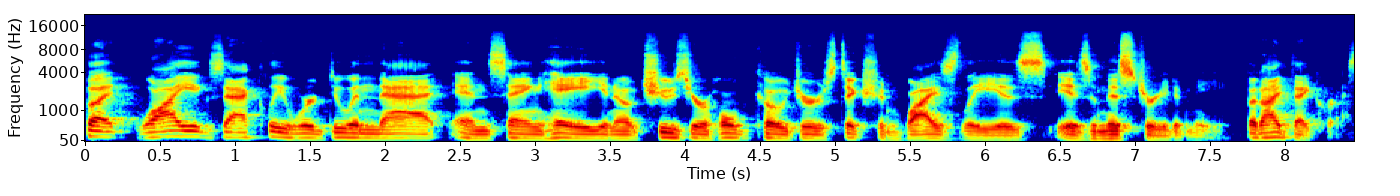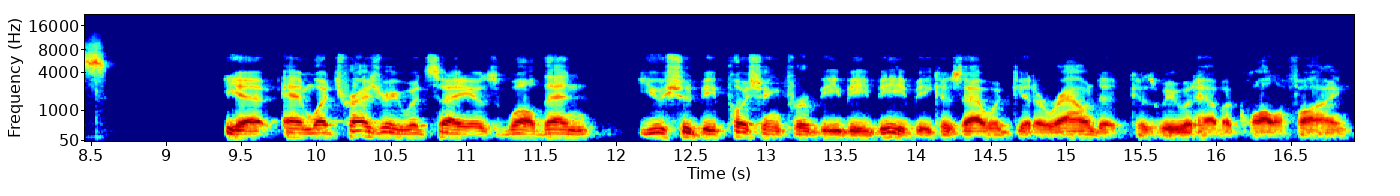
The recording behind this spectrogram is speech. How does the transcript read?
But why exactly we're doing that and saying, hey, you know, choose your holdco jurisdiction wisely is is a mystery to me. But I digress. Yeah, and what Treasury would say is, well, then you should be pushing for BBB because that would get around it because we would have a qualifying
